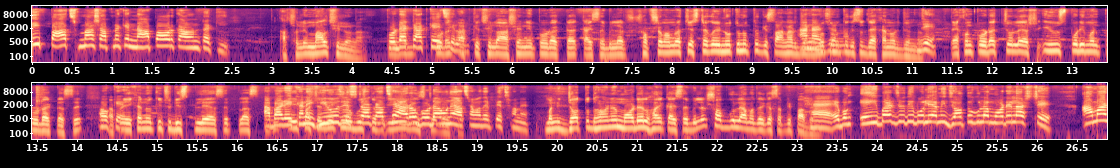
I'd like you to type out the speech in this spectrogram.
এই পাঁচ মাস আপনাকে না পাওয়ার কারণটা কি? আসলে মাল ছিল না। আটকেই ছিল। আটকে ছিল আসেনি প্রোডাক্টটা কাইসাবিলার সবসময় আমরা চেষ্টা করি নতুনত্ব কিছু আনার জন্য নতুনত্ব কিছু দেখানোর জন্য। এখন প্রোডাক্ট চলে আসে ইউজ পরিমাণ প্রোডাক্ট আছে. আপনার এখানেও কিছু ডিসপ্লে আছে প্লাস আবার এখানে হিউজ স্টক আছে আরও গোডাউনে আছে। আমাদের পেছনে। মানে যত ধরনের মডেল হয় কাইসাবিলার সবগুলো আমাদের কাছে আপনি পাবেন। হ্যাঁ এবং এইবার যদি বলি আমি যতগুলা মডেল আসছে আমার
